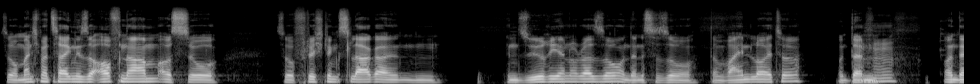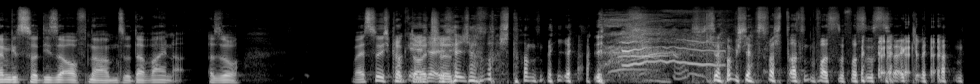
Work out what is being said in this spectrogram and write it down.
So, manchmal zeigen die so Aufnahmen aus so, so Flüchtlingslager in, in Syrien oder so und dann ist es so, dann weinen Leute und dann, Mhm. und dann gibt's so diese Aufnahmen, so da weinen, also, weißt du, ich glaube, Okay, Deutsche, ich, ich, ich hab's verstanden, ja. ich glaube, ich hab's verstanden, was du versuchst zu erklären.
